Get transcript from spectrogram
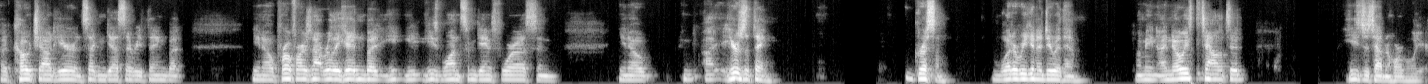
a coach out here and second guess everything, but you know, Profar's not really hidden, but he, he he's won some games for us, and you know, I, here's the thing, Grisham, what are we going to do with him? I mean, I know he's talented. He's just having a horrible year.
